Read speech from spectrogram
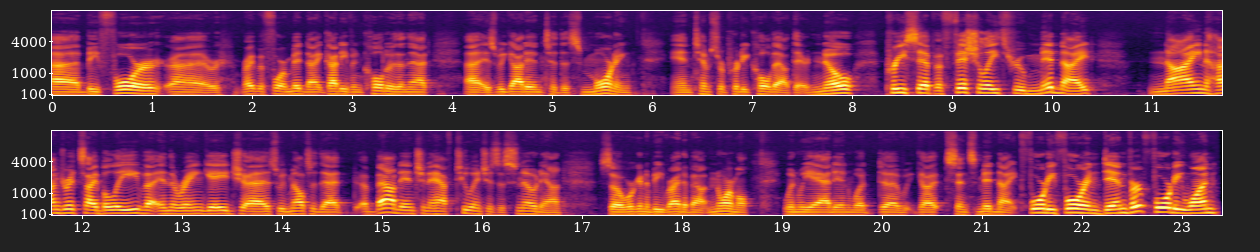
uh, before, uh, right before midnight. Got even colder than that uh, as we got into this morning and temps were pretty cold out there. No precip officially through midnight. Nine hundredths, I believe, uh, in the rain gauge uh, as we melted that about inch and a half, two inches of snow down. So we're going to be right about normal when we add in what uh, we got since midnight. 44 in Denver, 41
